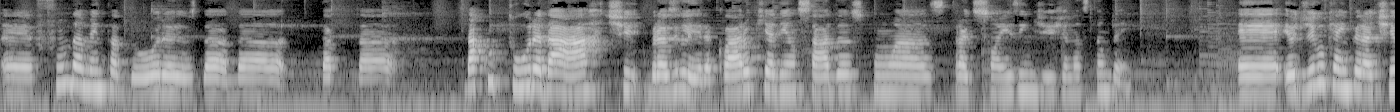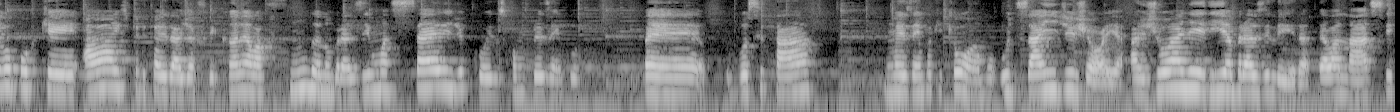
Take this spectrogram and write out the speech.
é, fundamentadoras da, da, da, da, da cultura, da arte brasileira, claro que aliançadas com as tradições indígenas também. É, eu digo que é imperativo porque a espiritualidade africana ela funda no Brasil uma série de coisas, como por exemplo, é, vou citar um exemplo aqui que eu amo, o design de joia, a joalheria brasileira, ela nasce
